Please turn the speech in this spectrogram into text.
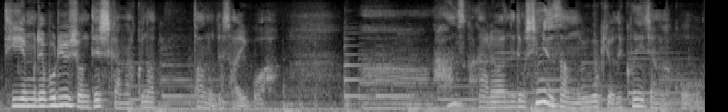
う TM レボリューションでしかなくなったので最後は。なんすかねあれはねでも清水さんの動きをねくにちゃんがこ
